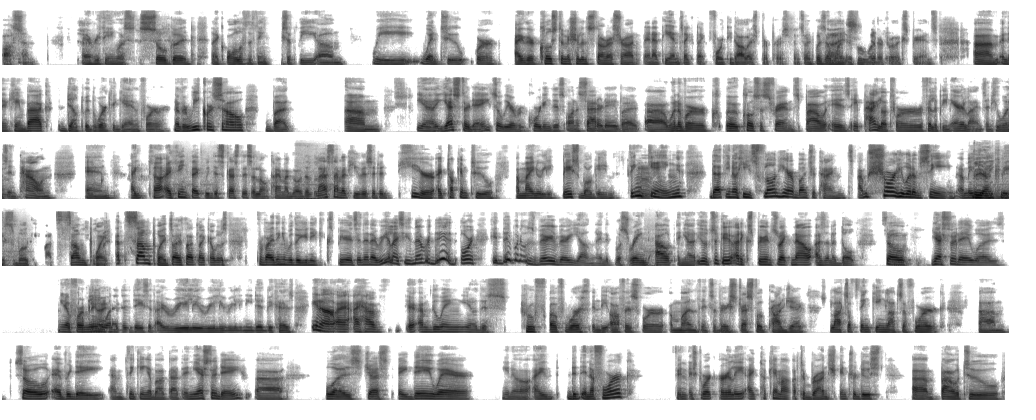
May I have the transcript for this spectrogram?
awesome. Everything was so good. Like all of the things that we um we went to were either close to michelin star restaurant and at the end it's like like $40 per person so it was a Nice. wonderful Yep. wonderful experience um and then came back dealt with work again for another week or so but um yeah yesterday so we are recording this on a saturday but uh one of our cl- uh, closest friends Pao is a pilot for philippine airlines and he was in town and i thought i think that we discussed this a long time ago the last time that he visited here i took him to a minor league baseball game thinking that you know he's flown here a bunch of times i'm sure he would have seen a major league baseball game at some point at some point so i thought like i was providing him with a unique experience. And then I realized he never did, or he did when he was very, very young and it was rained out. And yeah, you it's okay an experience right now as an adult. So Mm. yesterday was, you know, for me, Okay. one of the days that I really, really, really needed because, you know, I, I have, I'm doing, you know, this proof of worth in the office for a month. It's a very stressful project, lots of thinking, lots of work. Um, so every day I'm thinking about that. And yesterday uh, was just a day where, you know, I did enough work, finished work early. I took him out to brunch, introduced um, Pao to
